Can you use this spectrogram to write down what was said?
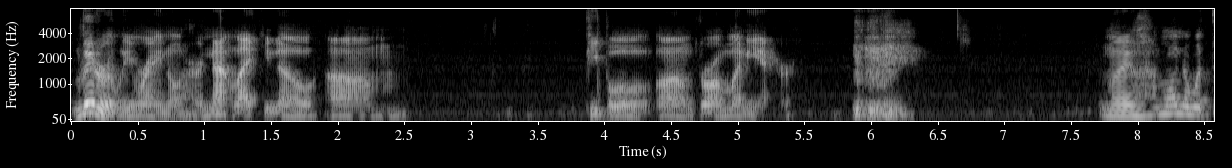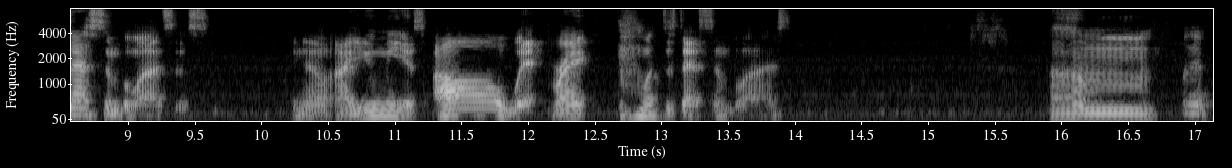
literally rain on her, not like, you know, um, people um, throwing money at her. I'm like, I wonder what that symbolizes. You know, Ayumi is all wet, right? what does that symbolize? Um, but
